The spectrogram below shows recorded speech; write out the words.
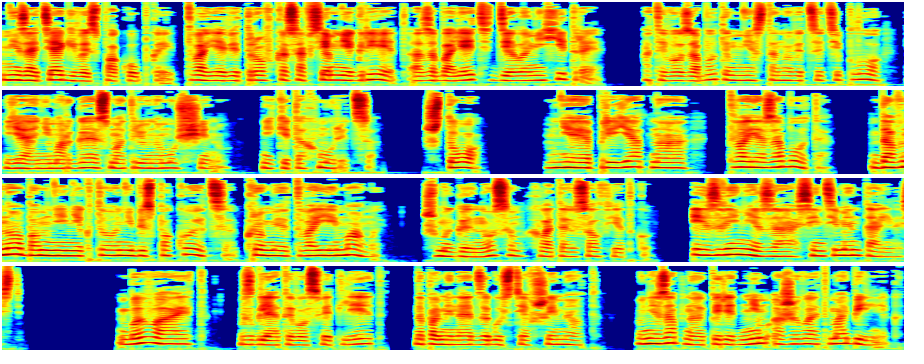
Не затягивай с покупкой, твоя ветровка совсем не греет, а заболеть — дело нехитрое. От его заботы мне становится тепло, я, не моргая, смотрю на мужчину. Никита хмурится. «Что?» «Мне приятна твоя забота. «Давно обо мне никто не беспокоится, кроме твоей мамы». Шмыгая носом, хватаю салфетку. «Извини за сентиментальность». «Бывает». Взгляд его светлеет, напоминает загустевший мед. Внезапно перед ним оживает мобильник.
